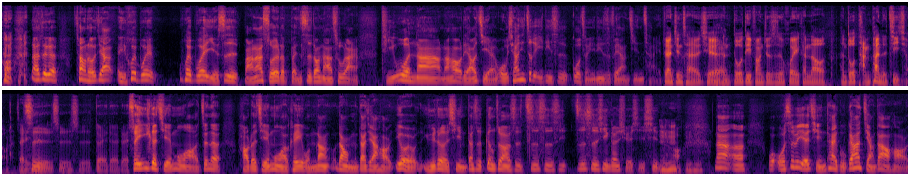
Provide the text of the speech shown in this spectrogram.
对。那这个创投家诶、会不会会不会也是把他所有的本事都拿出来提问啊，然后了解？我相信这个一定是过程，一定是非常精彩的。非常精彩，而且很多地方就是会看到很多谈判的技巧了在里面。是是是，对对对，所以一个节目哦，真的好的节目啊，可以我们让让我们大家哈、又有娱乐性，但是更重要的是知识性、知识性跟学习性的嗯哦。哼嗯那呃，我我是不是也请太古刚刚讲到哈、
